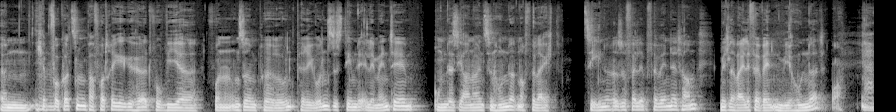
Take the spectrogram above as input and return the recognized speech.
Ähm, ich mhm. habe vor kurzem ein paar Vorträge gehört, wo wir von unserem Periodensystem der Elemente um das Jahr 1900 noch vielleicht zehn oder so Fälle verwendet haben. Mittlerweile verwenden wir 100. Boah. Ja.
